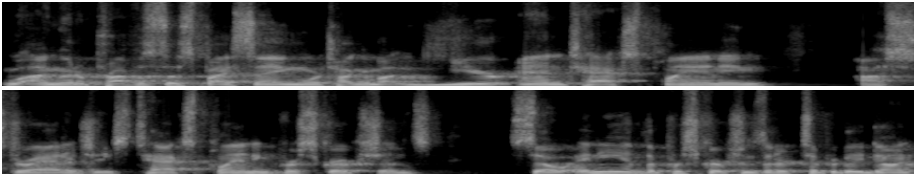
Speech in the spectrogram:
Well, I'm going to preface this by saying we're talking about year end tax planning uh, strategies, tax planning prescriptions. So any of the prescriptions that are typically done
